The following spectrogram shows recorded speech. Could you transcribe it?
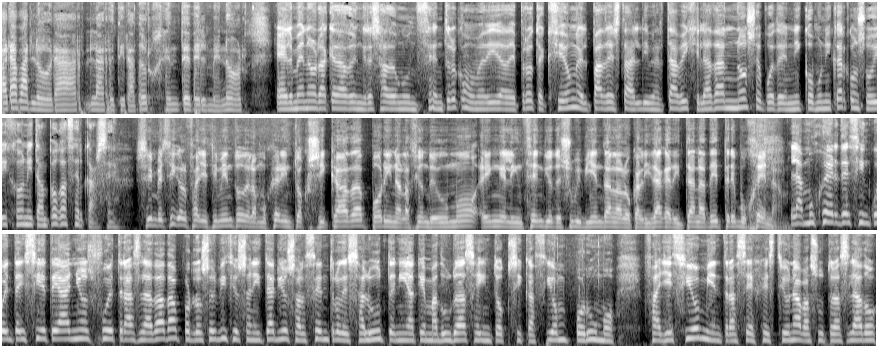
para valorar la retirada urgente del menor. El menor ha quedado ingresado en un centro como medida de protección. El padre está en libertad vigilada. No se puede ni comunicar con su hijo ni tampoco acercarse. Se investiga el fallecimiento de la mujer intoxicada por inhalación de humo en el incendio de su vivienda en la localidad gaditana de Trebujena. La mujer de 57 años fue trasladada por los servicios sanitarios al centro de salud. Tenía quemaduras e intoxicación por humo. Falleció mientras se gestionaba su traslado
